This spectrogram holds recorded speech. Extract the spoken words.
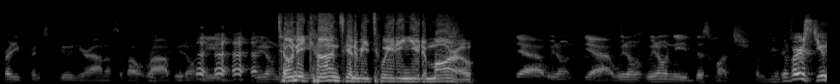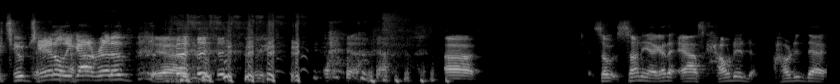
Freddie Prinze Jr. on us about Rob. We don't need we don't Tony need, Khan's gonna be tweeting you tomorrow. Yeah, we don't yeah, we don't we don't need this much. The first YouTube channel he got rid of. Yeah. uh, so Sonny, I got to ask, how did how did that?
